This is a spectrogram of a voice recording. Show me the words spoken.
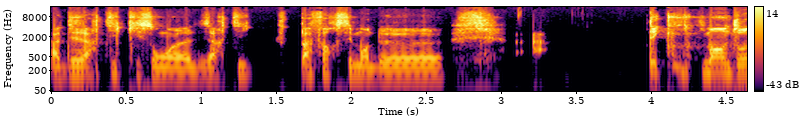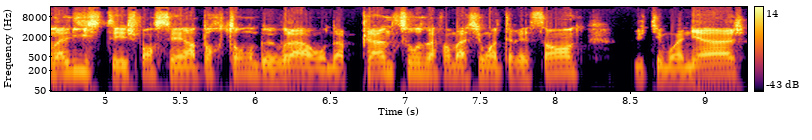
à des articles qui sont euh, des articles pas forcément de techniquement de journaliste. Et je pense c'est important de voilà on a plein de sources d'informations intéressantes du témoignage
